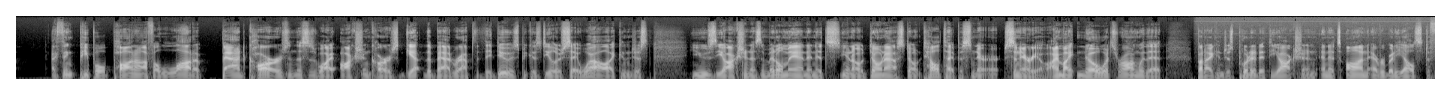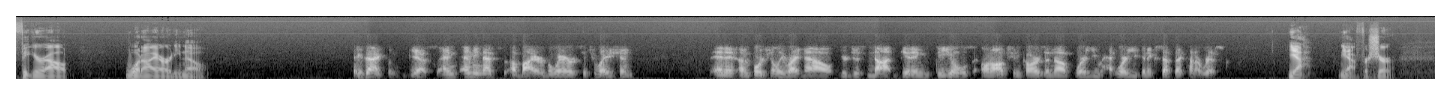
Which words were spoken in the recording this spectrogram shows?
I think people pawn off a lot of bad cars, and this is why auction cars get the bad rap that they do, is because dealers say, well, I can just use the auction as a middleman, and it's, you know, don't ask, don't tell type of scenario. I might know what's wrong with it, but I can just put it at the auction, and it's on everybody else to figure out what I already know. Exactly. Yes, and I mean that's a buyer beware situation, and it, unfortunately, right now you're just not getting deals on auction cars enough where you ha- where you can accept that kind of risk. Yeah, yeah, for sure.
